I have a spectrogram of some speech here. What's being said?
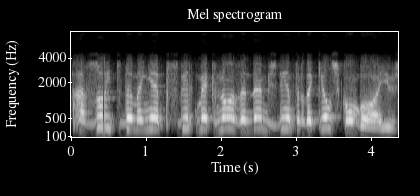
às oito da manhã, perceber como é que nós andamos dentro daqueles comboios.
